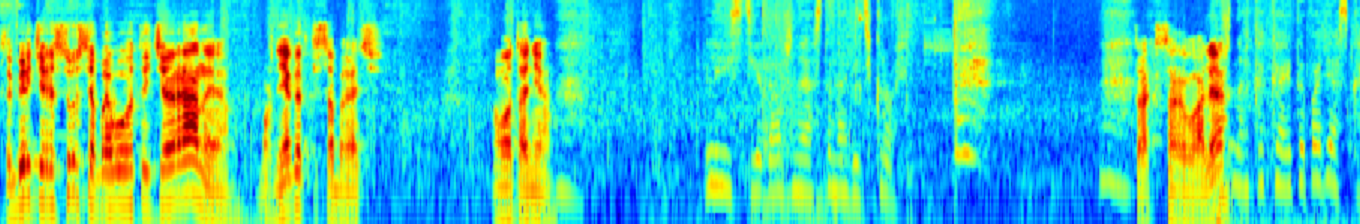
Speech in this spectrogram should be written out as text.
Соберите ресурсы, обработайте раны. Можно ягодки собрать. Вот они. Листья должны остановить кровь. Так, сорвали. Нужна какая-то повязка.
